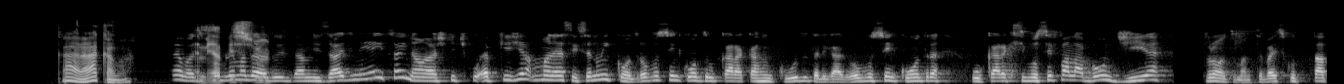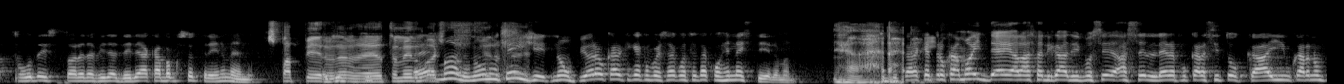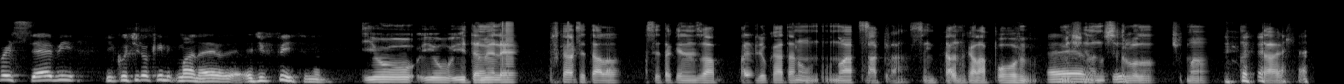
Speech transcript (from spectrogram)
Caraca, mano. Não, mas É o problema da, da amizade nem é isso aí, não. Eu acho que, tipo, é porque, geral- mano, é assim, você não encontra. Ou você encontra o cara carrancudo, tá ligado? Ou você encontra o cara que, se você falar bom dia, pronto, mano, você vai escutar toda a história da vida dele e acaba com o seu treino mesmo. Os papeiros, né, velho? Eu também não É, gosto de mano, não, não tem jeito. Não, pior é o cara que quer conversar quando você tá correndo na esteira, mano. Tipo, o cara quer trocar uma ideia lá, tá ligado? E você acelera pro cara se tocar e o cara não percebe e continua aquele. Mano, é, é difícil, mano. E, o, e, o, e também ele- os caras que você tá lá, você tá querendo usar o aparelho, o cara tá no, no WhatsApp lá, sentado naquela porra, É, mexendo mano, no celular, tipo, mano, tarde.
